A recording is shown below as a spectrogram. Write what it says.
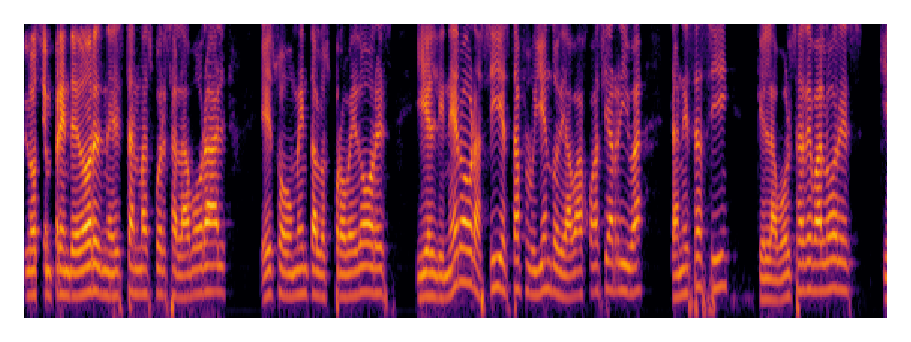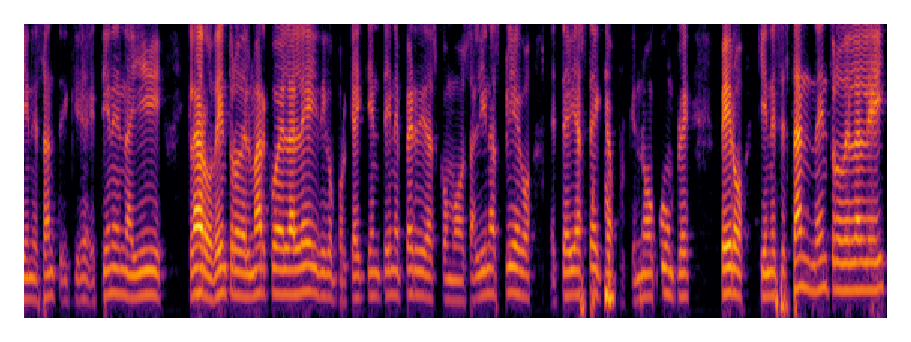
los, emprendedores necesitan más fuerza laboral, eso aumenta los proveedores y el dinero ahora sí está fluyendo de abajo hacia arriba, tan es así que la bolsa de valores, quienes tienen allí claro, dentro del marco de la ley, digo, porque hay quien tiene pérdidas como Salinas Pliego de TV Azteca porque no cumple, pero quienes están dentro de la ley,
